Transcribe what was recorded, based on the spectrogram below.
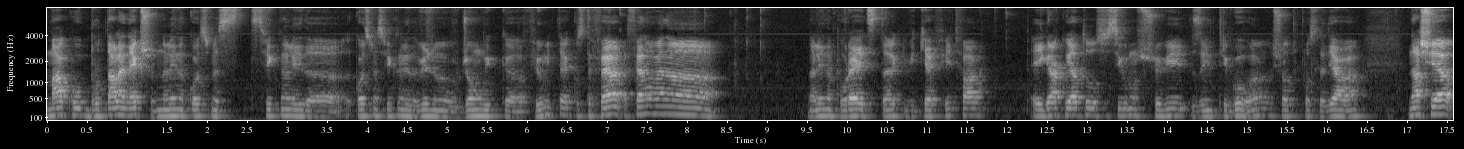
малко брутален екшен, нали, на който сме свикнали да, който сме свикнали да виждаме в Джон Уик филмите. Ако сте фе, фенове на, нали, на поредицата, ви кефи, това е игра, която със сигурност ще ви заинтригува, защото проследява нашия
